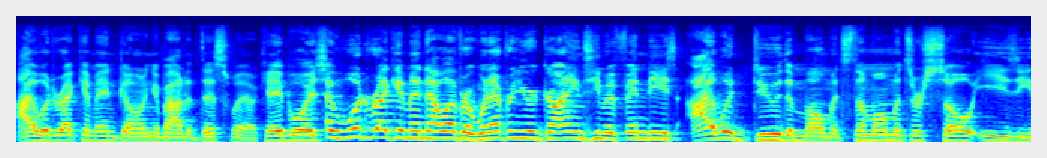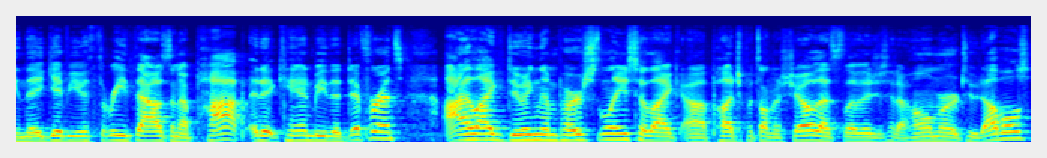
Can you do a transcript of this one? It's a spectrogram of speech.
I would recommend going about it this way, okay, boys? I would recommend, however, whenever you're grinding Team Affinities, I would do the moments. The moments are so easy, and they give you 3,000 a pop, and it can be the difference. I like doing them personally, so like uh, Pudge puts on the show, that's literally just hit a homer or two doubles,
